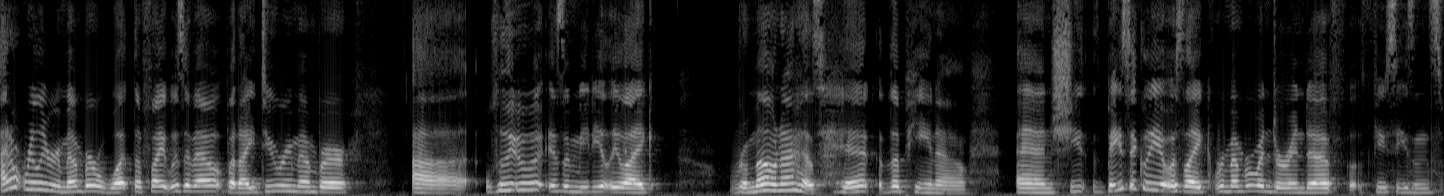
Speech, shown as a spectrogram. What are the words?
I don't really remember what the fight was about, but I do remember uh, Lou is immediately like, Ramona has hit the Pinot, and she basically it was like, remember when Dorinda f- a few seasons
